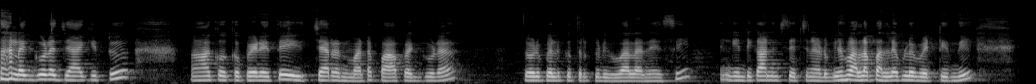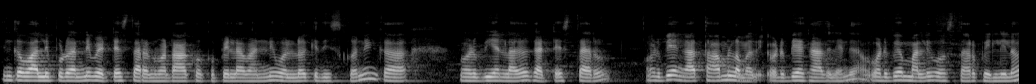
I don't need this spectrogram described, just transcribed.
తనకు కూడా జాకెట్టు ఆకొక్క పేడైతే ఇచ్చారనమాట పాపకి కూడా. తోడిపల్లి కూతురుకుడు ఇవ్వాలనేసి ఇంక ఇంటికా నుంచి తెచ్చిన వాళ్ళ పల్లెంలో పెట్టింది. ఇంకా వాళ్ళు ఇప్పుడు అన్నీ పెట్టేస్తారనమాట ఆకొక్క పిల్ల అవన్నీ ఒళ్ళోకి తీసుకొని ఇంకా వడిబియ్యం లాగా కట్టేస్తారు. వడిబియ్యం కాదు తాములం అది. వడిబియ్యం కాదులేండి. వడిబియ్యం మళ్ళీ వస్తారు పెళ్ళిలో.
